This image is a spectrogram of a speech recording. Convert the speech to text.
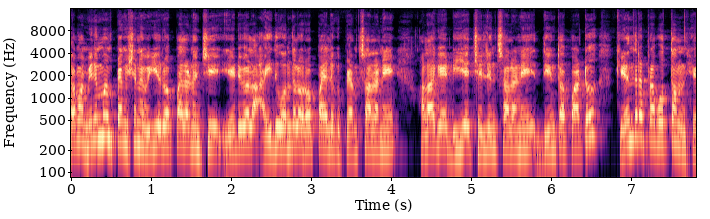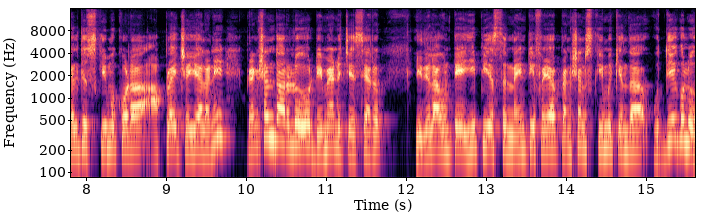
తమ మినిమం పెన్షన్ వెయ్యి రూపాయల నుంచి ఏడు వేల ఐదు వందల రూపాయలకు పెంచాలని అలాగే డిఏ చెల్లించాలని దీంతోపాటు కేంద్ర ప్రభుత్వం హెల్త్ స్కీమ్ కూడా అప్లై చేయాలని పెన్షన్దారులు డిమాండ్ చేశారు. ఇదిలా ఉంటే EPS ninety five pension scheme కింద ఉద్యోగులు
